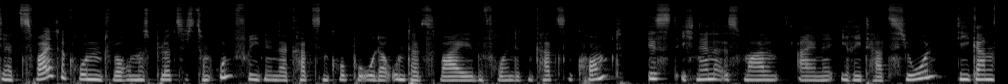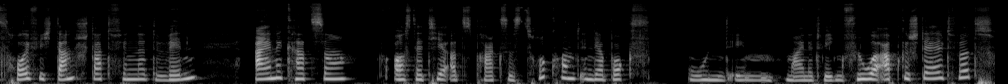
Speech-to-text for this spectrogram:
Der zweite Grund, warum es plötzlich zum Unfrieden in der Katzengruppe oder unter zwei befreundeten Katzen kommt, ist, ich nenne es mal, eine Irritation, die ganz häufig dann stattfindet, wenn eine Katze aus der Tierarztpraxis zurückkommt in der Box und im meinetwegen Flur abgestellt wird.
